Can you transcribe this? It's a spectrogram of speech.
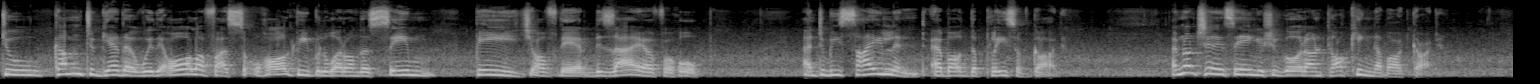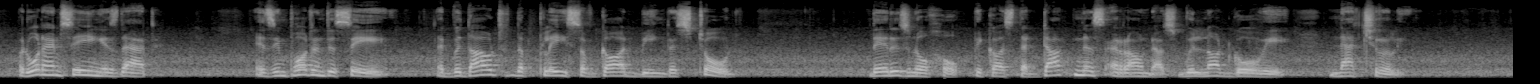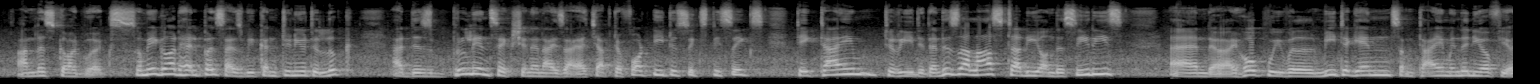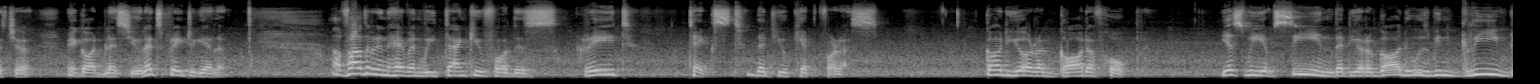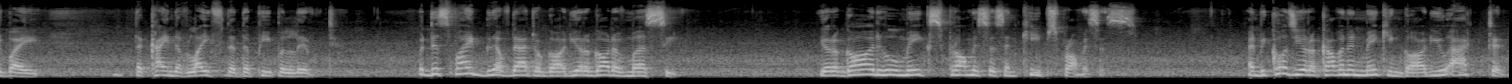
to come together with all of us, all people who are on the same page of their desire for hope, and to be silent about the place of God. I'm not saying you should go around talking about God, but what I'm saying is that it's important to say that without the place of God being restored, there is no hope because the darkness around us will not go away naturally unless God works. So may God help us as we continue to look at this brilliant section in Isaiah, chapter 40 to 66. Take time to read it. And this is our last study on the series. And uh, I hope we will meet again sometime in the near future. May God bless you. Let's pray together. Our Father in heaven, we thank you for this great text that you kept for us. God, you're a God of hope. Yes, we have seen that you're a God who has been grieved by the kind of life that the people lived. But despite of that, O oh God, you're a God of mercy. You're a God who makes promises and keeps promises. And because you're a covenant making God, you acted.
